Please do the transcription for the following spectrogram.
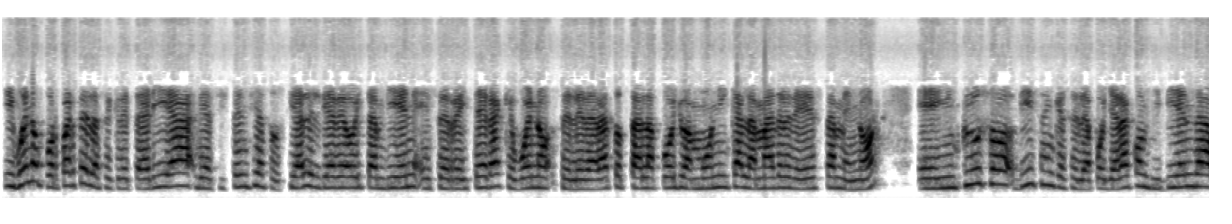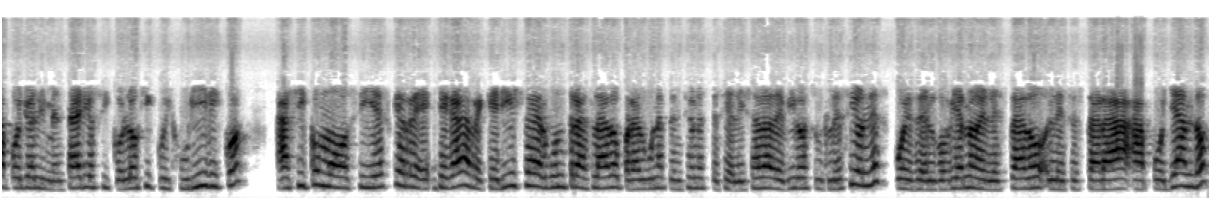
Y bueno por parte de la secretaría de asistencia social el día de hoy también eh, se reitera que bueno se le dará total apoyo a Mónica la madre de esta menor e incluso dicen que se le apoyará con vivienda, apoyo alimentario, psicológico y jurídico, así como si es que llegara a requerirse algún traslado para alguna atención especializada debido a sus lesiones, pues el gobierno del estado les estará apoyando.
